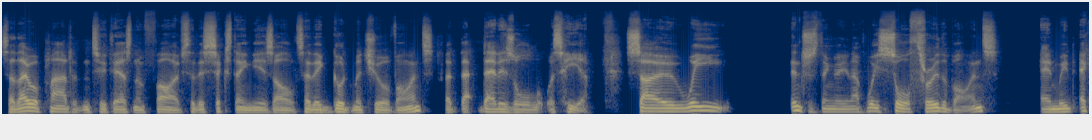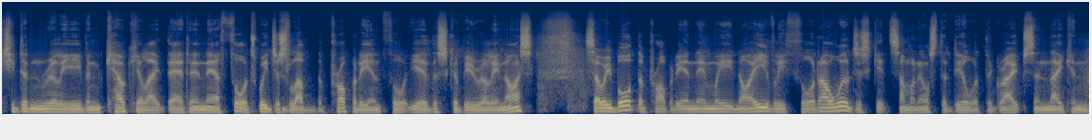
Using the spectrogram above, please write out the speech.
So they were planted in 2005. So they're 16 years old. So they're good, mature vines. But that, that is all that was here. So we, interestingly enough, we saw through the vines and we actually didn't really even calculate that in our thoughts. We just loved the property and thought, yeah, this could be really nice. So we bought the property and then we naively thought, oh, we'll just get someone else to deal with the grapes and they can,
